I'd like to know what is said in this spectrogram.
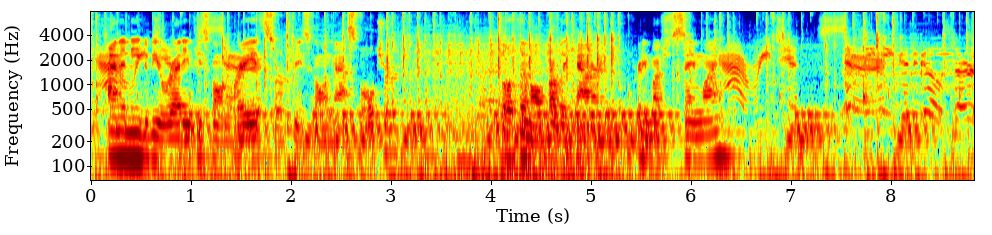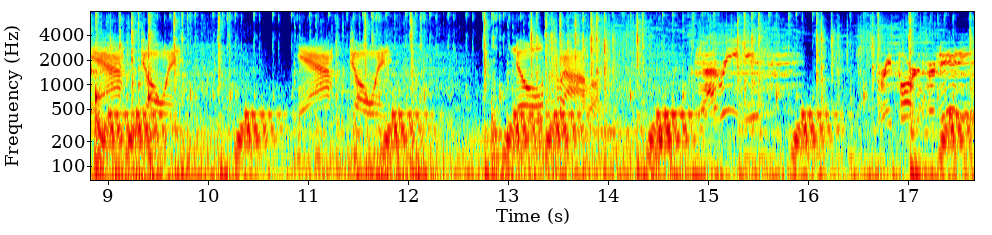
kind of need to be ready if he's going wraiths or if he's going mass vulture. Both of them I'll probably counter pretty much the same way. I reach you, sir. SCV good to go, sir. Yeah, I'm going. No problem. I read you. Reporting for duty.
